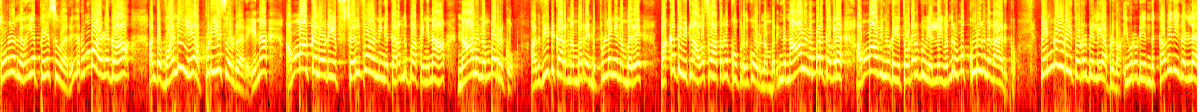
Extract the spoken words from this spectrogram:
தோழர் நிறைய பேசுவார். ரொம்ப அழகாக அந்த வழியை அப்படியே சொல்கிறாரு ஏன்னா அம்மாக்களுடைய செல்ஃபோனை நீங்கள் திறந்து பார்த்தீங்கன்னா நாலு நம்பர் இருக்கும். அது வீட்டுக்கார நம்பர் ரெண்டு பிள்ளைங்க நம்பரு பக்கத்து வீட்டில் அவசரத்தில் கூப்பிடுறதுக்கு ஒரு நம்பர் இந்த நாலு நம்பரை தவிர அம்மாவினுடைய தொடர்பு எல்லை வந்து ரொம்ப குறுகினதாக இருக்கும். பெண்களுடைய தொடர்பு எல்லை அப்படிதான். இவருடைய இந்த கவிதைகளில்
